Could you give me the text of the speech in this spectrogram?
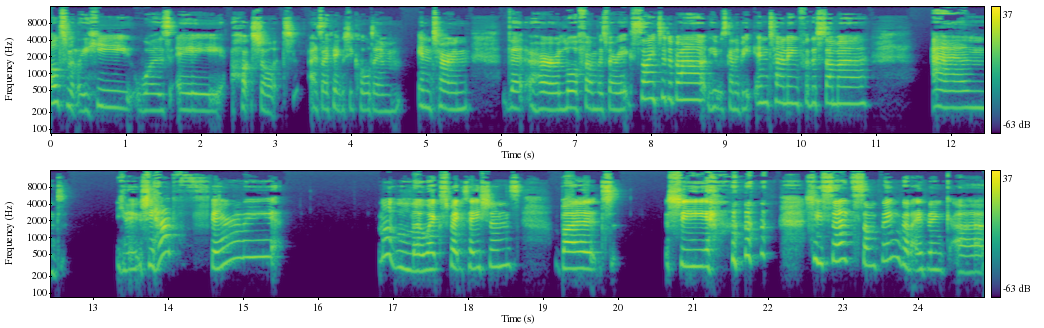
ultimately, he was a hotshot, as I think she called him, intern that her law firm was very excited about. He was going to be interning for the summer. And, you know, she had fairly not low expectations, but she she said something that I think uh,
